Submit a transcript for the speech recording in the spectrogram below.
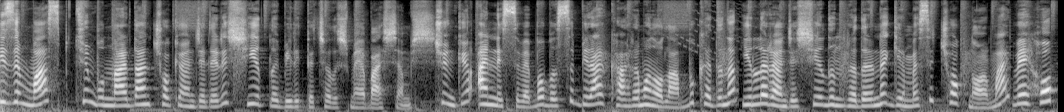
Bizim Wasp tüm bunlardan çok önceleri SHIELD'la birlikte çalışmaya başlamış. Çünkü annesi ve babası birer kahraman olan bu kadının yıllar önce SHIELD'ın radarına girmesi çok normal ve Hope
